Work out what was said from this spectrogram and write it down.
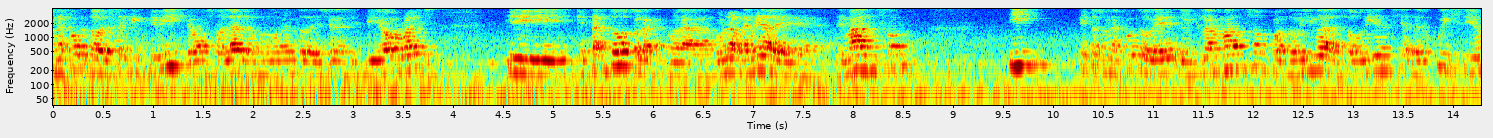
una foto de Psychic TV, que vamos a hablar en un momento de Genesis P. Allright, y que están todos con, la, con, la- con una remera de, de Manson. Y esta es una foto del clan Manson cuando iba a las audiencias del juicio.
